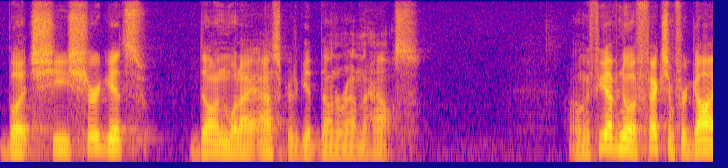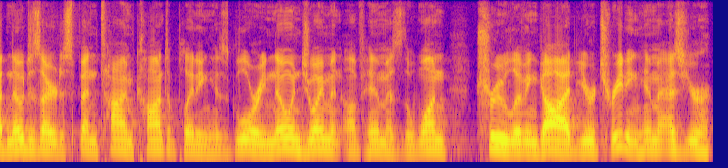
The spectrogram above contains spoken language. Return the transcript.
but she sure gets done what I ask her to get done around the house. Um, if you have no affection for God, no desire to spend time contemplating His glory, no enjoyment of Him as the one true living God, you're treating Him as your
